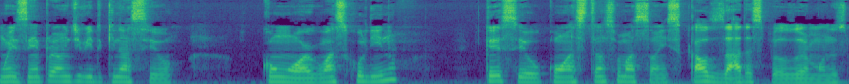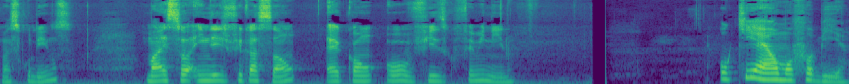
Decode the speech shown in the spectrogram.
Um exemplo é um indivíduo que nasceu com um órgão masculino, cresceu com as transformações causadas pelos hormônios masculinos, mas sua identificação é com o físico feminino. O que é homofobia?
